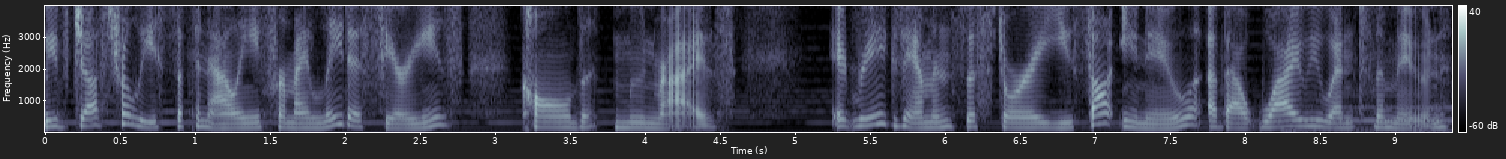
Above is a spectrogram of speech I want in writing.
We've just released the finale for my latest series called Moonrise. It re examines the story you thought you knew about why we went to the moon.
